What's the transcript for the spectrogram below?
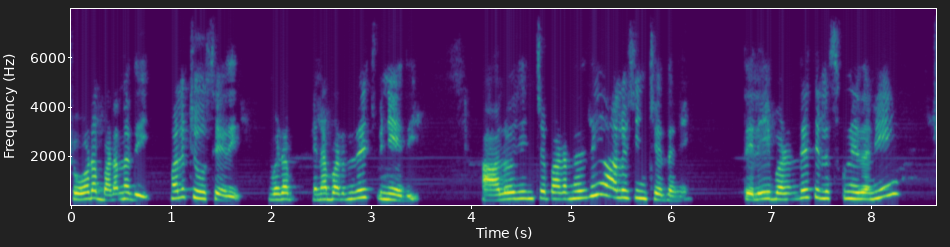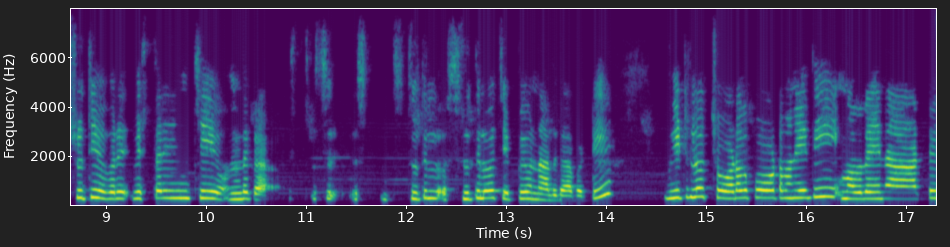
చూడబడనది మళ్ళీ చూసేది విడ వినబడినది వినేది. ఆలోచించబడనది ఆలోచించేదని తెలియబడినదే తెలుసుకునేదని శృతి వివరి విస్తరించి ఉందిగా స్థుతిలో శృతిలో శృతిలో చెప్పి ఉన్నది కాబట్టి వీటిలో చూడకపోవటం అనేది మొదలైన వాటి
